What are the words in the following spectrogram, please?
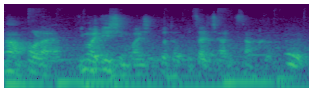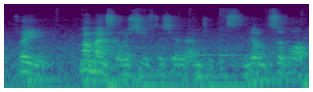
那后来因为疫情关系，不得不在家里上课。嗯，所以慢慢熟悉这些软体的使用之后，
